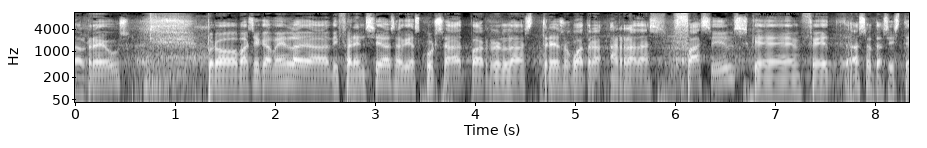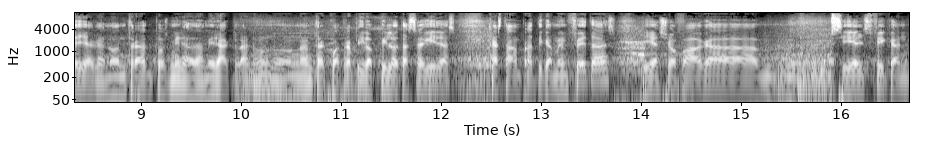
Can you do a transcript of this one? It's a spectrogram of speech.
del Reus, però bàsicament la diferència s'havia escurçat per les 3 o 4 errades fàcils que hem fet a sota cistella, que no han entrat doncs mira, de miracle, no? no han entrat 4 pilot, pilotes seguides que estaven pràcticament fetes i això fa que mm, si ells fiquen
